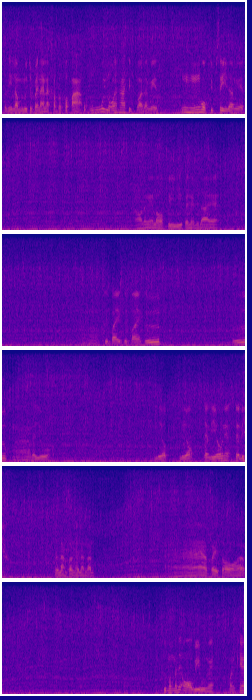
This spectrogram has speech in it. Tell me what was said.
ตอนนี้เราไม่รู้จะไปไหนแล้วขับรถเข้าป่า โอ้โหร้อยห้าสิบกว่าดาเมจ อือหือหกสิบสี่ดาเมจ เอาแล้วไงล้อฟรีไปไหนไม่ได้ฮะขึ้นไปขึ้นไปฮึบฮึบมาได้อยู่ เลี้ยวเลี้ยว จะเลี้ยวเนี่ย จะเลี้ยวถอยหลังก่อนถอยหลังก่อน อ่า ไปต่อครับ คือมันไม่ได้ all view ไง มันแค่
